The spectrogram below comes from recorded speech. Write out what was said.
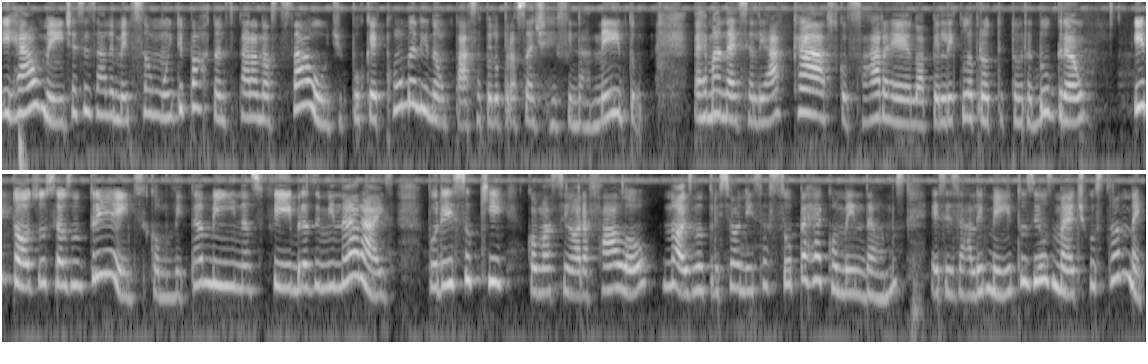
E realmente esses alimentos são muito importantes para a nossa saúde, porque como ele não passa pelo processo de refinamento, permanece ali a casca, o farelo, a película protetora do grão e todos os seus nutrientes, como vitaminas, fibras e minerais. Por isso que, como a senhora falou, nós nutricionistas super recomendamos esses alimentos e os médicos também.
